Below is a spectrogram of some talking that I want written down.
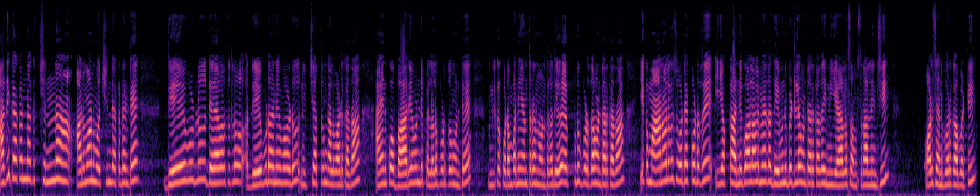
అది కాకుండా నాకు చిన్న అనుమానం వచ్చింది. ఎక్కడంటే దేవుడు దేవతలు దేవుడు అనేవాడు నిత్యత్వం గలవాడు కదా. ఆయనకు ఓ భార్య ఉండి పిల్లలు పుడుతూ ఉంటే ఇంకా కుటుంబ నియంత్రణ ఉంటుంది కదా. ఎప్పుడు పుడతా ఉంటారు కదా. ఇక మానవులకు చోటు ఎక్కువ ఉంటుంది. ఈ యొక్క అన్ని గోళాల మీద దేవుని బిడ్డలే ఉంటారు కదా ఇన్ని ఏళ్ళ సంవత్సరాల నుంచి. వాళ్ళు చనిపోరు కాబట్టి.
